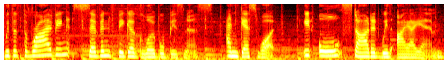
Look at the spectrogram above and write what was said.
with a thriving seven figure global business. And guess what? It all started with IIN.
